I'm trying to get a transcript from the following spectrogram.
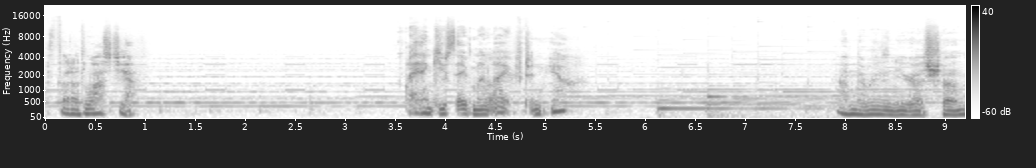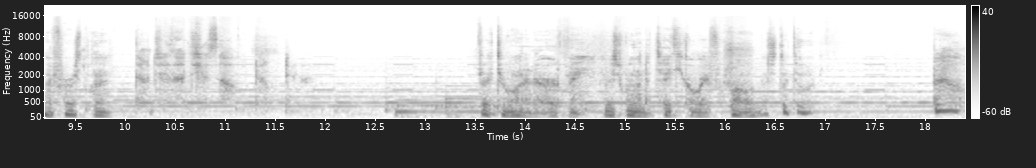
I thought I'd lost you. I think you saved my life, didn't you? I'm the reason you got shot in the first place. Don't do that to yourself. Don't do that. Victor wanted to hurt me. He was willing to take you away from all of us to do it. Well,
